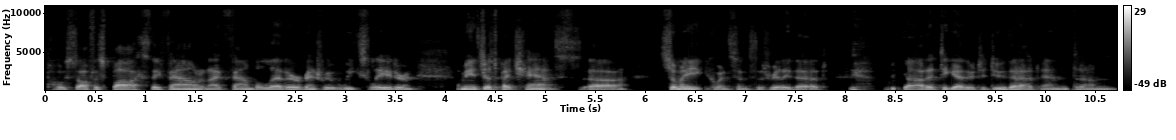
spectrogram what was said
post office box they found, and I found the letter eventually weeks later. And I mean, it's just by chance. Uh, so many coincidences, really, that yeah. we got it together to do that. And um,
